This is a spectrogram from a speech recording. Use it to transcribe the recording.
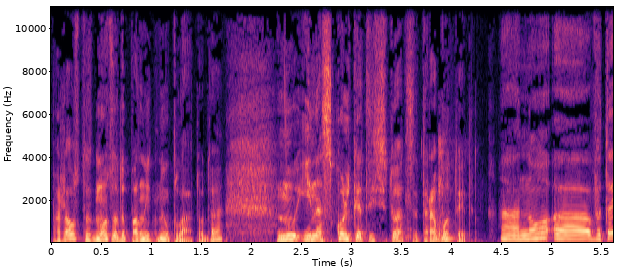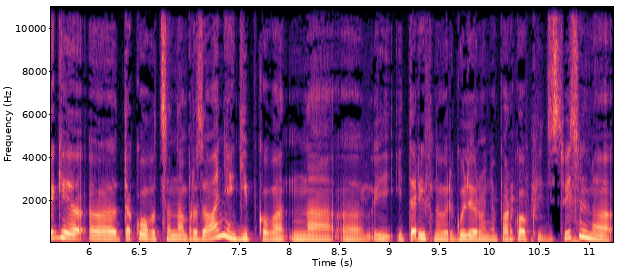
пожалуйста, но за дополнительную плату. Да? Ну и насколько эта ситуация это работает? А, но а, в итоге а, такого ценообразования гибкого на, и тарифного регулирования парковки действительно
